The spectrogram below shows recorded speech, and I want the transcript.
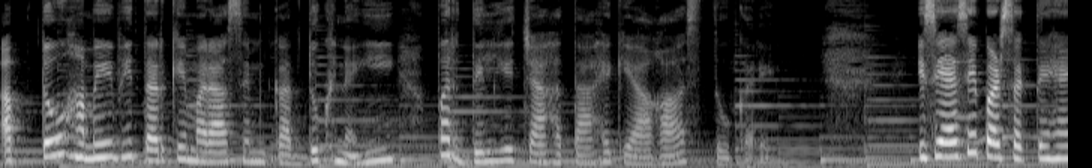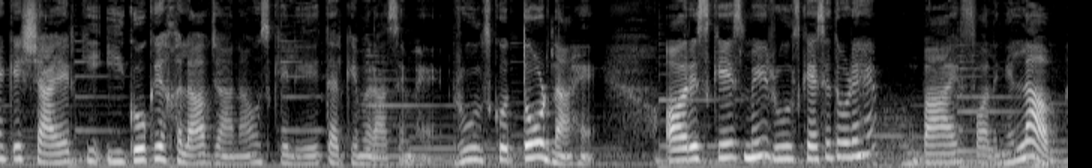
अब तो हमें भी तरके मरासिम का दुख नहीं, पर दिल ये चाहता है कि आगाज़ तू करे। इसे ऐसे पढ़ सकते हैं कि शायर की ईगो के खिलाफ जाना उसके लिए तरके मरासिम है। रूल्स को तोड़ना है। और इस केस में रूल्स कैसे तोड़े हैं? बाय फॉलोइंग इन लव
